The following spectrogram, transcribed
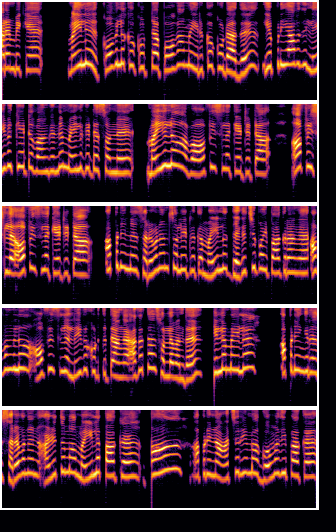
ஆரம்பிக்க மயிலு கோவிலுக்கு கூப்பிட்டா போகாம இருக்க கூடாது எப்படியாவது லீவு கேட்டு வாங்குன்னு மயிலு கிட்ட சொன்னேன். மயிலும் அவ ஆபீஸ்ல கேட்டுட்டா ஆபீஸ்ல ஆபீஸ்ல கேட்டுட்டா அப்படின்னு சரவணன் சொல்லிட்டு இருக்க மயில திகச்சு போய் பாக்குறாங்க. அவங்களும் ஆபீஸ்ல லீவு கொடுத்துட்டாங்க. அதத்தான் சொல்ல வந்தேன். இல்ல மயில அப்படிங்கிற சரவணன் அழுத்தமா மயில பாக்க ஆ அப்படின்னு ஆச்சரியமா கோமதி பாக்க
